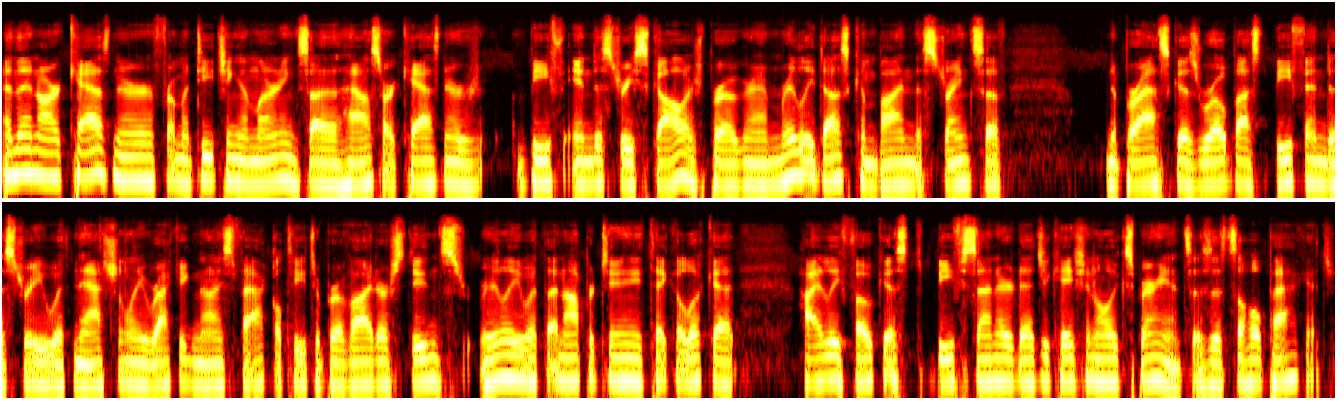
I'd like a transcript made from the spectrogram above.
And then our CASNR, from a teaching and learning side of the house, our CASNR Beef Industry Scholars Program really does combine the strengths of Nebraska's robust beef industry with nationally recognized faculty to provide our students really with an opportunity to take a look at highly focused, beef centered educational experiences. It's the whole package.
